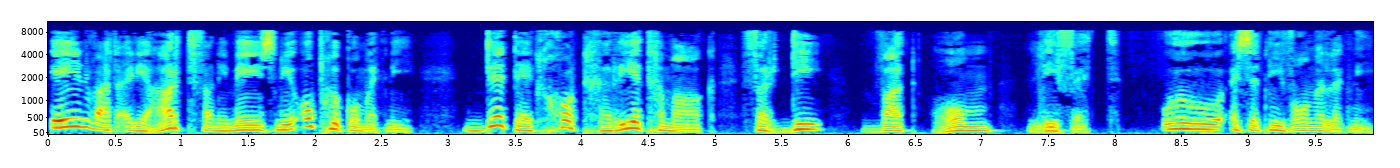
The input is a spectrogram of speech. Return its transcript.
en wat uit die hart van die mens nie opgekom het nie, dit het God gereed gemaak vir die wat hom liefhet." O, is dit nie wonderlik nie?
